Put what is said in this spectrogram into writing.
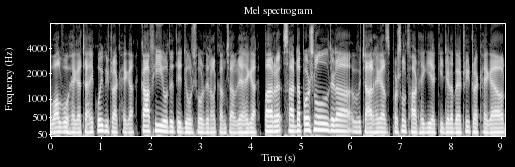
ਵਾਲਵੋ ਹੈਗਾ, ਚਾਹੇ ਕੋਈ ਵੀ ਟਰੱਕ ਹੈਗਾ, ਕਾਫੀ ਉਹਦੇ ਤੇ ਜ਼ੋਰ ਸ਼ੋਰ ਦੇ ਨਾਲ ਕੰਮ ਚੱਲ ਰਿਹਾ ਹੈਗਾ। ਪਰ ਸਾਡਾ ਪਰਸਨਲ ਜਿਹੜਾ ਵਿਚਾਰ ਹੈਗਾ ਪਰਸਨਲ ਥਾਟ ਹੈਗੀ ਹੈ ਕਿ ਜਿਹੜਾ ਬੈਟਰੀ ਟਰੱਕ ਹੈਗਾ, ਔਰ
